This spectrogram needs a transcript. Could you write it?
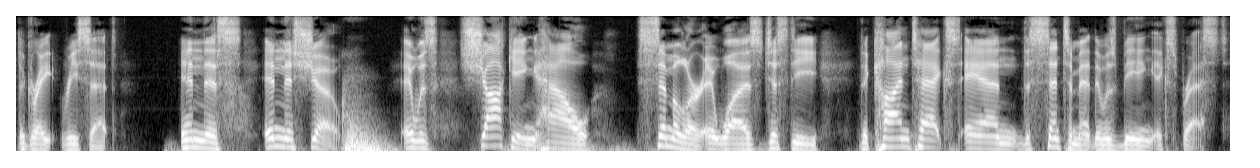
the Great Reset in this, in this show. It was shocking how similar it was, just the, the context and the sentiment that was being expressed.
